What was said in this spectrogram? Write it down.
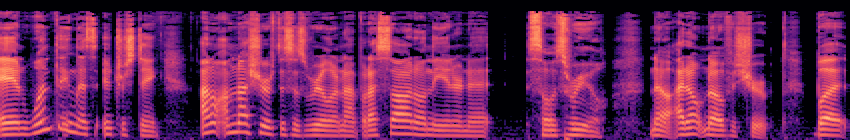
And one thing that's interesting, I don't, I'm not sure if this is real or not, but I saw it on the internet so it's real. No, I don't know if it's true, but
